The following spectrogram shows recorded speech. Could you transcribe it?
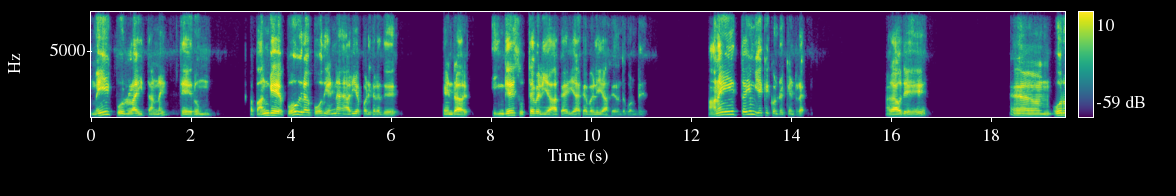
மெய்ப்பொருளாய் தன்னை தேரும். அப்ப அங்கே போகிற போது என்ன அறியப்படுகிறது? என்றால் இங்கே சுத்தவெளியாக ஏக வெளியாக இருந்து கொண்டு அனைத்தையும் இயக்கிக் கொண்டிருக்கின்ற அதாவது ஒரு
